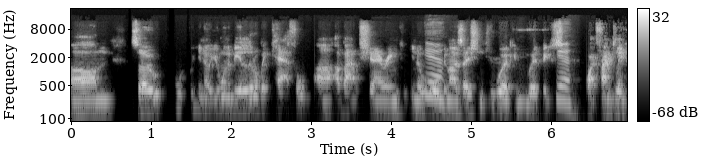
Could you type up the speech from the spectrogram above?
Um, so, you know, you want to be a little bit careful uh, about sharing, you know, yeah. organizations you're working with because, yeah. quite frankly,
